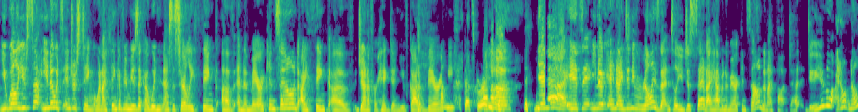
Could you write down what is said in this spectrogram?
you well, you said you know it's interesting. When I think of your music, I wouldn't necessarily think of an American sound. I think of Jennifer Higdon. You've got a very That's great. Um, yeah, it's you know, and I didn't even realize that until you just said I have an American sound, and I thought, do you? I don't know.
